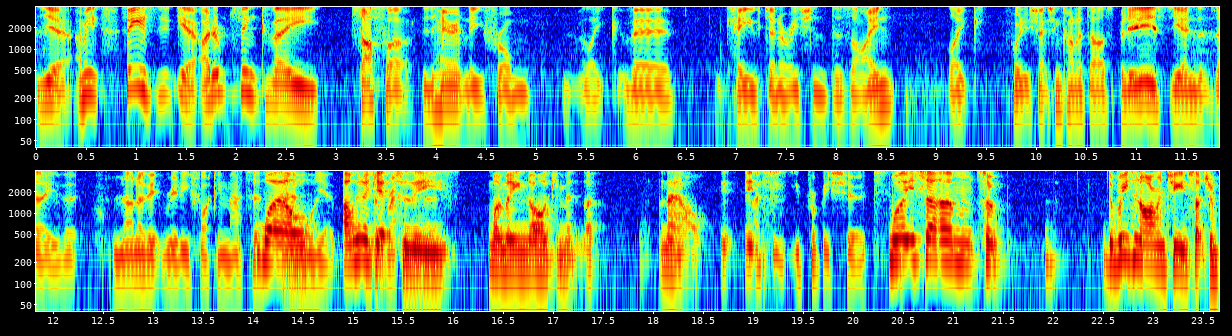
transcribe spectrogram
yeah, I mean, thing is, yeah, I don't think they suffer inherently from like their cave generation design, like point extraction kind of does. But it is the end of the day that none of it really fucking matters. Well, and, yeah, I'm gonna get to the my main argument like, now. It, I it's think you probably should. Well, it's uh, um so the reason RNG is such a,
